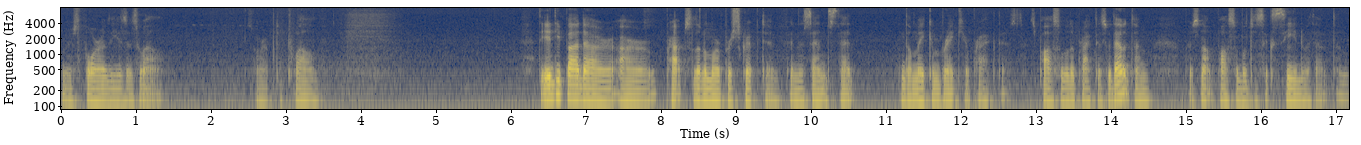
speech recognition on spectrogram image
And there's four of these as well. So we're up to twelve. The iddhipada are, are perhaps a little more prescriptive in the sense that they'll make and break your practice. It's possible to practice without them, but it's not possible to succeed without them.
